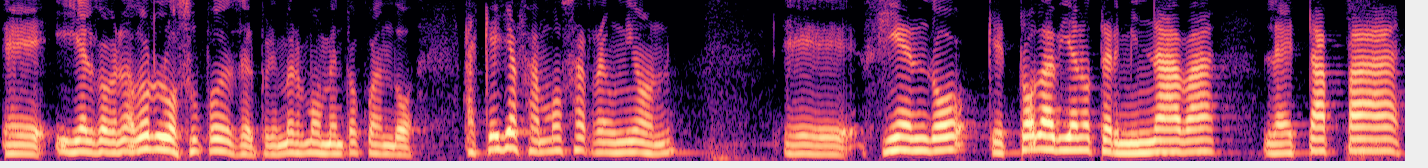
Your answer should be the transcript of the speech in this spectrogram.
Eh, y el gobernador lo supo desde el primer momento cuando aquella famosa reunión, eh, siendo que todavía no terminaba la etapa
